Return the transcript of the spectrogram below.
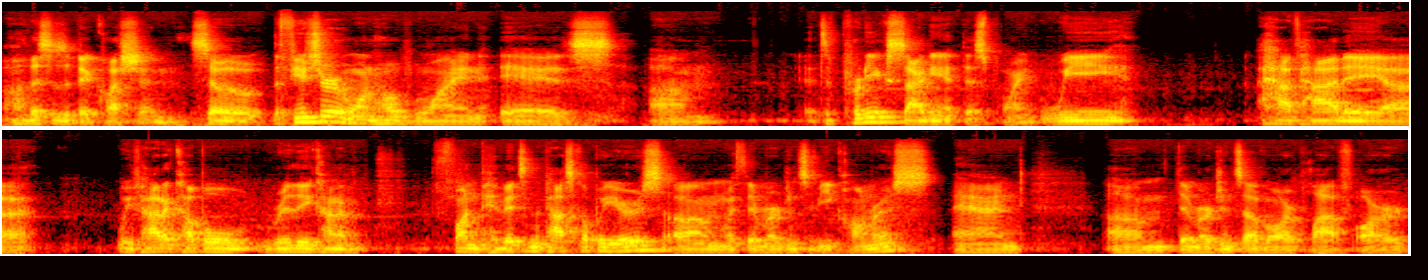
Oh, this is a big question. So the future of One Hope Wine is um, it's pretty exciting at this point. We have had a uh, we've had a couple really kind of fun pivots in the past couple years um, with the emergence of e-commerce and um, the emergence of our platform, our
